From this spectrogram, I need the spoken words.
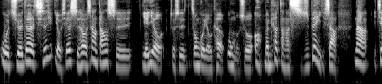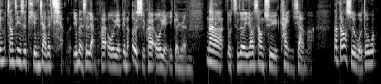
我觉得其实有些时候，像当时也有就是中国游客问我说：“哦，门票涨了十倍以上，那已经将近是天价在抢了。原本是两块欧元，变成二十块欧元一个人，嗯那有值得要上去看一下吗？”那当时我都，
